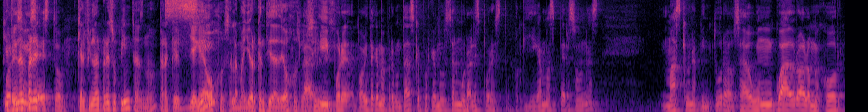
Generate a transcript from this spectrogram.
por eso hice esto. Que al final para eso pintas, ¿no? Para que llegue a ojos, a la mayor cantidad de ojos claro. Y por, ahorita que me preguntabas que por qué me gusta el mural es por esto, porque llega a más personas más que una pintura. O sea, un cuadro a lo mejor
